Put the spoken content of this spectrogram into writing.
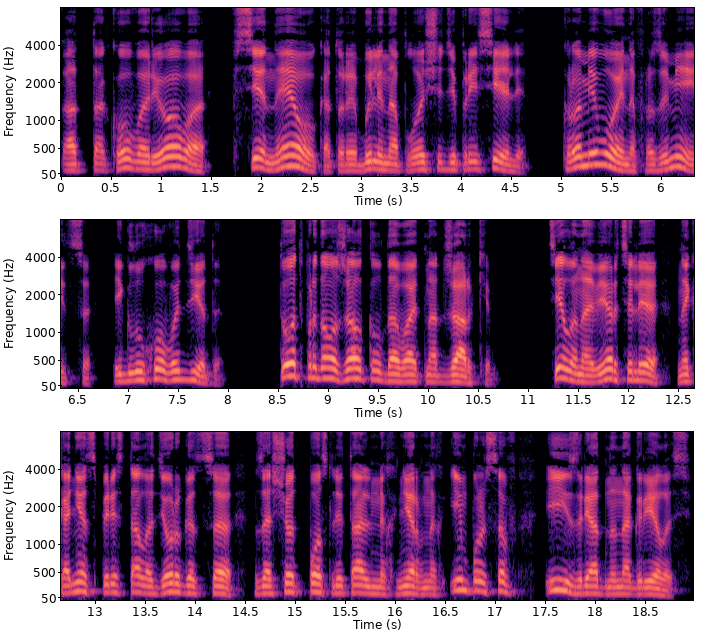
От такого рева все Нео, которые были на площади, присели. Кроме воинов, разумеется, и глухого деда. Тот продолжал колдовать над жарким. Тело на вертеле, наконец, перестало дергаться за счет послетальных нервных импульсов и изрядно нагрелось.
